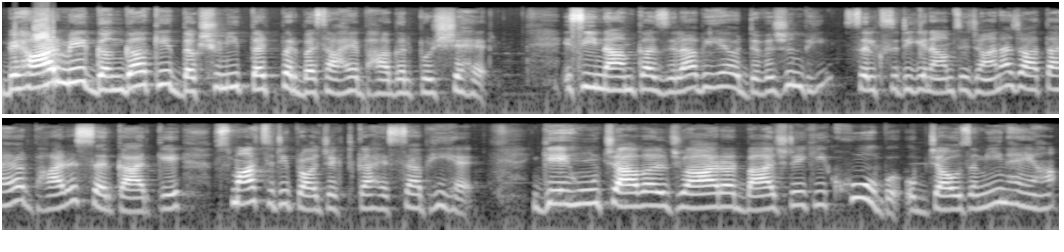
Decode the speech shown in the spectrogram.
बिहार में गंगा के दक्षिणी तट पर बसा है भागलपुर शहर। इसी नाम का जिला भी है और डिवीज़न भी सिल्क सिटी के नाम से जाना जाता है और भारत सरकार के स्मार्ट सिटी प्रोजेक्ट का हिस्सा भी है। गेहूँ, चावल, ज्वार और बाजरे की खूब उपजाऊ ज़मीन है यहाँ।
